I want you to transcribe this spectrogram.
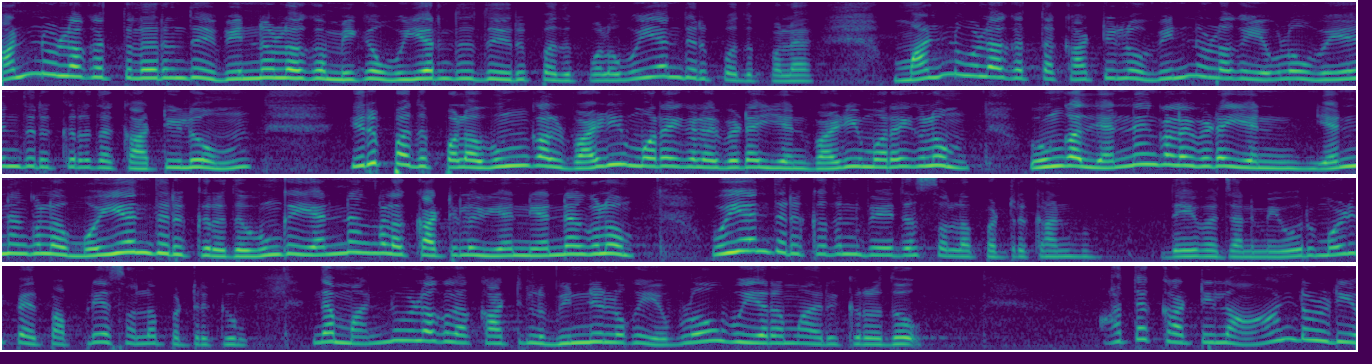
மண் உலகத்திலிருந்து விண்ணுலகம் மிக உயர்ந்தது இருப்பது போல உயர்ந்திருப்பது போல மண் உலகத்தை காட்டிலும் விண்ணுலகம் எவ்வளோ உயர்ந்திருக்கிறத காட்டிலும் இருப்பது போல உங்கள் வழிமுறைகளை விட என் வழிமுறைகளும் உங்கள் எண்ணங்களை விட என் எண்ணங்களும் உயர்ந்திருக்கிறது. உங்கள் எண்ணங்களை காட்டிலும் என் எண்ணங்களும் உயர்ந்திருக்குதுன்னு வேதம் சொல்லப்பட்டிருக்கு. அன்பு தேவ ஜனமே ஒரு மொழிபெயர்ப்பு அப்படியே சொல்லப்பட்டிருக்கு. இந்த மண்ணுலகளை காட்டிலும் விண்ணுலகம் எவ்வளோ உயரமாக இருக்கிறதோ அதை காட்டிலும் ஆண்டோருடைய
